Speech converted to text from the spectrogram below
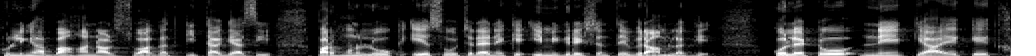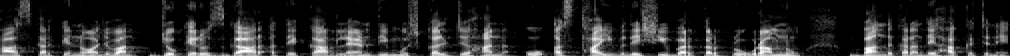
ਖੁੱਲੀਆਂ ਬਾਹਾਂ ਨਾਲ ਸਵਾਗਤ ਕੀਤਾ ਗਿਆ ਸੀ, ਪਰ ਹੁਣ ਲੋਕ ਇਹ ਸੋਚ ਰਹੇ ਨੇ ਕਿ ਇਮੀਗ੍ਰੇਸ਼ਨ ਤੇ ਵਿਰਾਮ ਲੱਗੇ। ਕੋਲੇਟੋ ਨੇ ਕਿਹਾ ਹੈ ਕਿ ਖਾਸ ਕਰਕੇ ਨੌਜਵਾਨ ਜੋ ਕਿ ਰੋਜ਼ਗਾਰ ਅਤੇ ਘਰ ਲੈਣ ਦੀ ਮੁਸ਼ਕਲ 'ਚ ਹਨ, ਉਹ ਅਸਥਾਈ ਵਿਦੇਸ਼ੀ ਵਰਕਰ ਪ੍ਰੋਗਰਾਮ ਨੂੰ ਬੰਦ ਕਰਨ ਦੇ ਹੱਕ 'ਚ ਨੇ।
